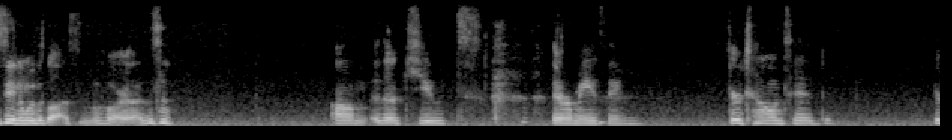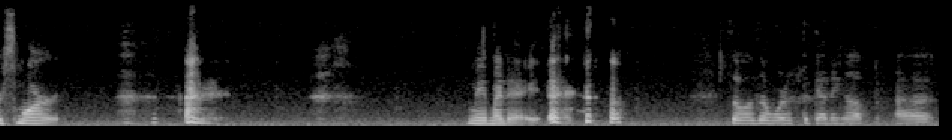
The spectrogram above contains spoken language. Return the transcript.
seen him with glasses before. That's. Um, they're cute. They're amazing. They're talented. You're smart. Made my day. So was it worth getting up at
